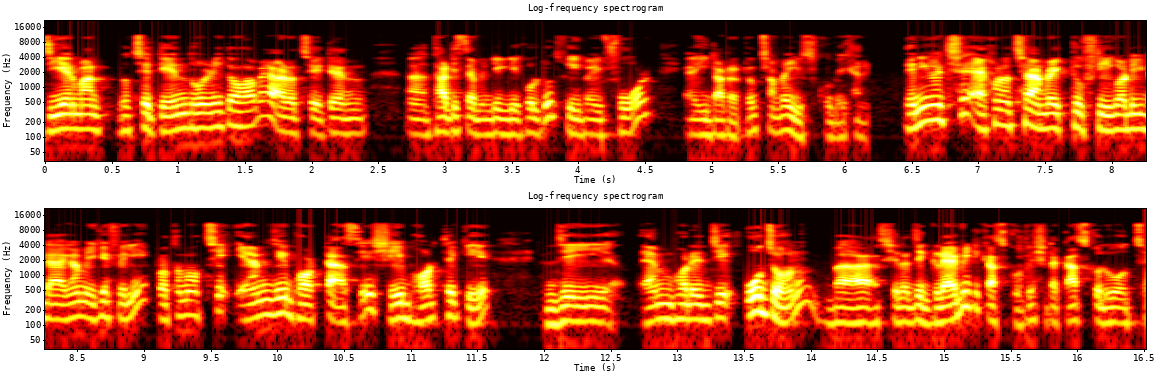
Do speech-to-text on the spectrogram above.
জি এর মান হচ্ছে টেন ধরে নিতে হবে আর হচ্ছে tan thirty seven degree equal to three by four এই ডাটাটা হচ্ছে আমরা ইউজ করব এখানে। এনি হচ্ছে এখন হচ্ছে আমরা একটু ফ্রি গডি ডায়াগ্রাম এঁকে ফেলি। প্রথম হচ্ছে এম যে ভরটা আছে, সেই ভর থেকে যে এম ভরের যে ওজন বা সেটা যে গ্র্যাভিটি কাজ করবে, সেটা কাজ করবে হচ্ছে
